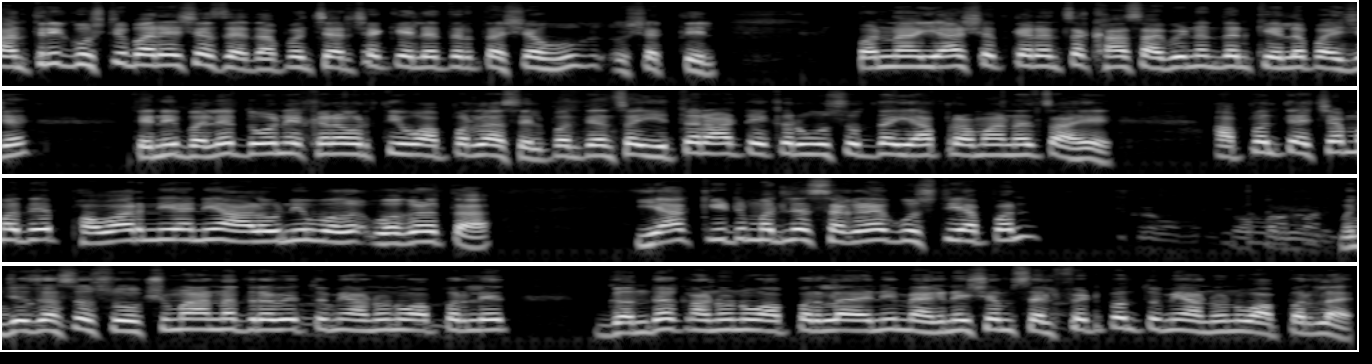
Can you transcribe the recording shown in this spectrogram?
तांत्रिक गोष्टी बऱ्याचशाच आहेत. आपण चर्चा केल्या तर तशा होऊ शकतील. पण या शेतकऱ्यांचं खास अभिनंदन केलं पाहिजे. त्यांनी भले दोन एकरावरती वापरला असेल पण त्यांचा इतर आठ एकर ऊससुद्धा या प्रमाणच आहे. आपण त्याच्यामध्ये फवारणी आणि आळवणी वग वगळता या किटमधल्या सगळ्या गोष्टी आपण म्हणजे जसं सूक्ष्म अन्नद्रव्य तुम्ही आणून वापरलेत गंधक आणून वापरलाय आणि मॅग्नेशियम सल्फेट पण तुम्ही आणून वापरलाय.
